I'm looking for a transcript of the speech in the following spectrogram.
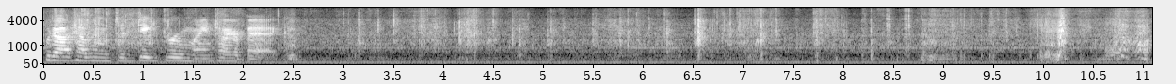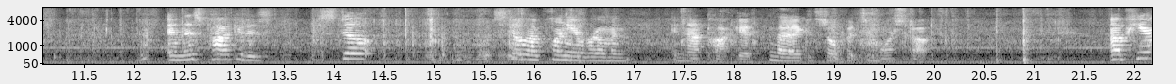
without having to dig through my entire bag. and this pocket is still still have plenty of room in, in that pocket that I could still fit some more stuff. Up here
